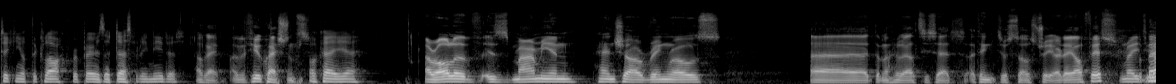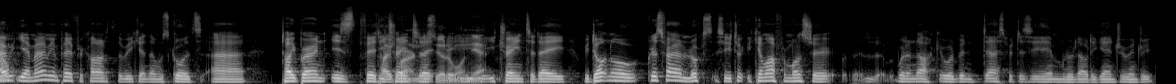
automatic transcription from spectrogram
ticking up the clock for players that desperately need it. Okay, I have a few questions. Okay, yeah. Are all of is Marmion, Henshaw, Ringrose? Uh, I don't know who else he said. I think just those three. Are they all fit? to Mar- yeah, Marmion played for Connacht the weekend and was good. Uh, Tadhg Beirne is fit. He Ty trained Byrne today. is the other one, he, yeah. he trained today. We don't know. Chris Farrell looks. So he took. He came off from Munster with a knock. It would have been desperate to see him ruled out again through injury.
